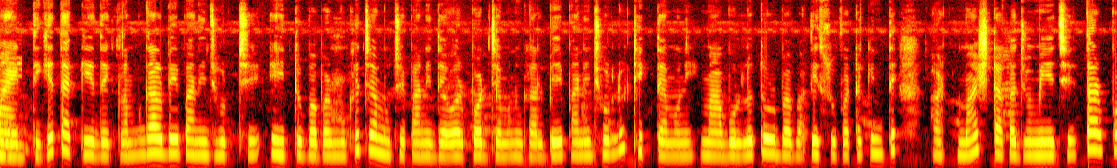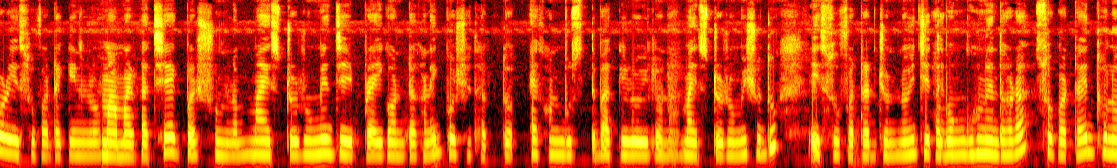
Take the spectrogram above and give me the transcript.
মায়ের দিকে তাকিয়ে দেখলাম, গাল বেয়ে পানি ঝরছে। এই তো বাবার মুখে চামচে পানি দেওয়ার পর যেমন গাল বেয়ে পানি ঝরলো, ঠিক তেমনই মা বলল, তোর বাবা এই সোফাটা কিনতে আট মাস টাকা জমিয়েছে। তারপর এই সোফাটা কিনলো। মামার কাছে একবার শুনলাম মাইস্টোর রুমে যে প্রায় ঘন্টাখানেক বসে থাকতো। এখন বুঝতে বাকি রইল না। মাইস্টোর রুমে শুধু এই সোফাটার জন্যই যেত এবং ঘুণে ধরা সোফাটায় ধুলো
